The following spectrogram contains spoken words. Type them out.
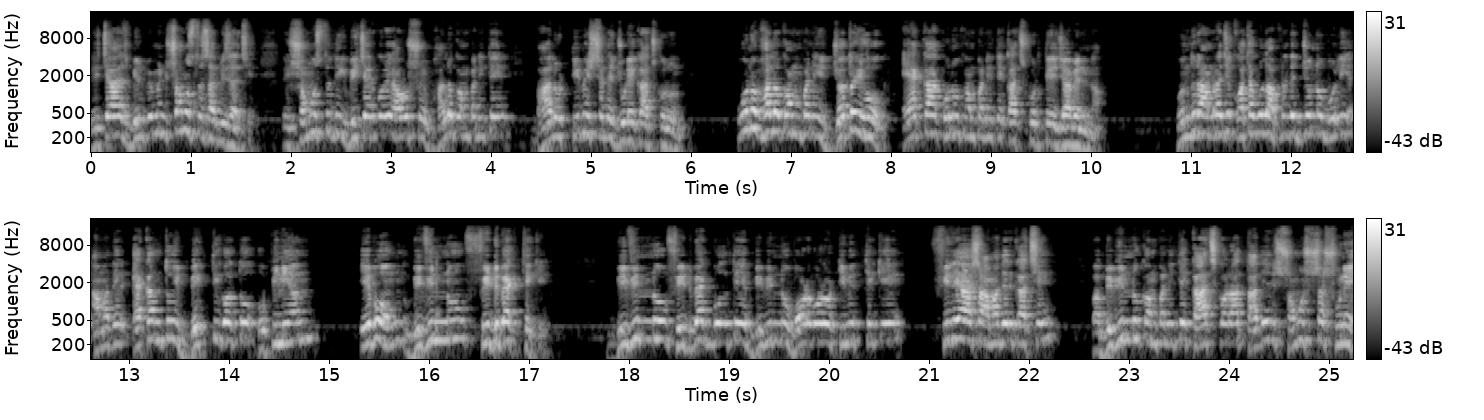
রিচার্জ বিল পেমেন্ট সমস্ত সার্ভিস আছে। এই সমস্ত দিক বিচার করে অবশ্যই ভালো কোম্পানিতে ভালো টিমের সাথে জুড়ে কাজ করুন। কোনো ভালো কোম্পানি যতই হোক, একা কোনো কোম্পানিতে কাজ করতে যাবেন না। বন্ধুরা, আমরা যে কথাগুলো আপনাদের জন্য বলি, আমাদের একান্তই ব্যক্তিগত ওপিনিয়ন এবং বিভিন্ন ফিডব্যাক থেকে। বিভিন্ন ফিডব্যাক বলতে বিভিন্ন বড় বড় টিমের থেকে ফিরে আসা আমাদের কাছে বা বিভিন্ন কোম্পানিতে কাজ করা, তাদের সমস্যা শুনে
